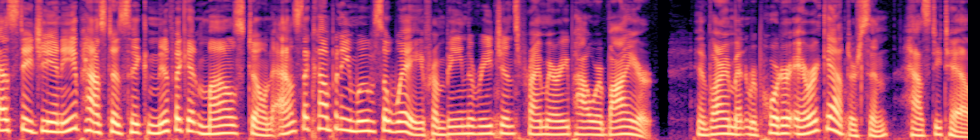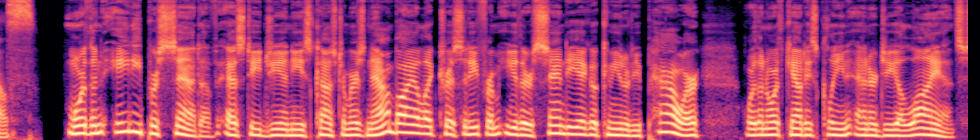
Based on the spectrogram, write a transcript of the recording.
SDG&E passed a significant milestone as the company moves away from being the region's primary power buyer. Environment reporter Eric Anderson has details. More than 80% of SDG&E's customers now buy electricity from either San Diego Community Power or the North County's Clean Energy Alliance.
